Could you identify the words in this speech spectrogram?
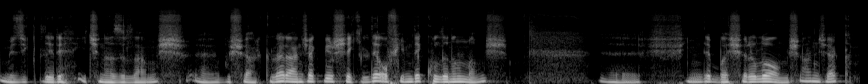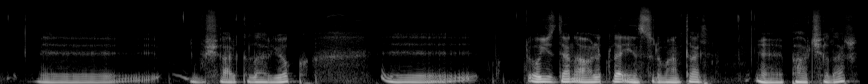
müzikleri için hazırlanmış bu şarkılar ancak bir şekilde o filmde kullanılmamış. filmde başarılı olmuş ancak bu şarkılar yok. o yüzden ağırlıkla enstrümantal parçalar.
